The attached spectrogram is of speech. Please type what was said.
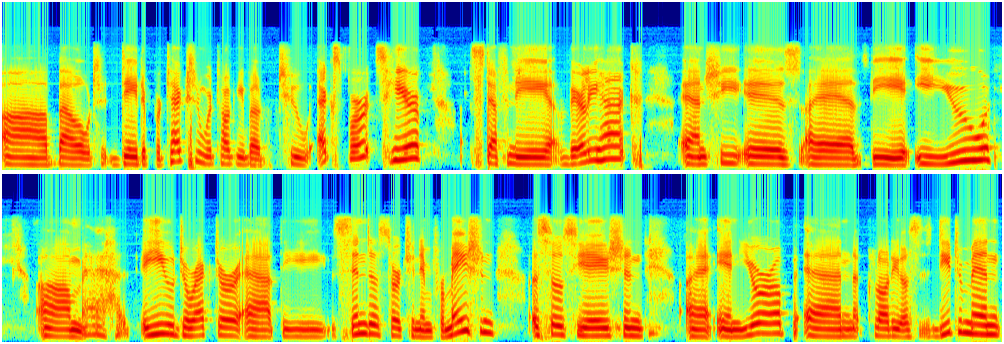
uh, about data protection. We're talking about two experts here, Stephanie Verilhac, and she is uh, the EU um, EU director at the SIINDA Search and Information Association uh, in Europe, and Claudius Determann,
